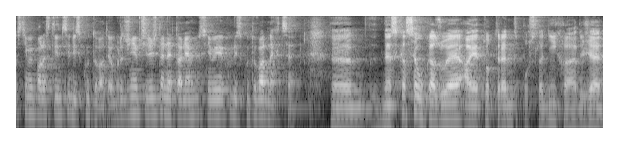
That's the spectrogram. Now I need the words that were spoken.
s, těmi palestinci diskutovat. Jo? Protože mě přijde, že ten Netanyahu s nimi jako diskutovat nechce. Dneska se ukazuje, a je to trend posledních let, že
